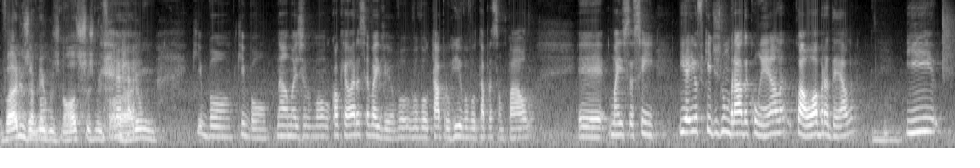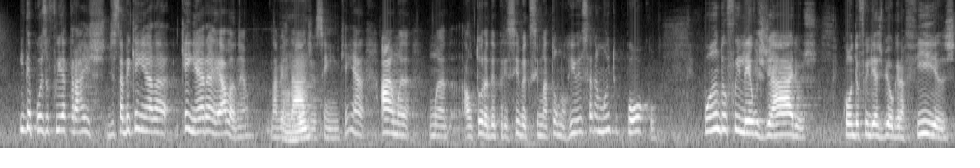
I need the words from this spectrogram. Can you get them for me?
Vários amigos bom. nossos me falaram. que bom, que bom. Não, mas vou, qualquer hora você vai ver. Eu vou, vou voltar para o Rio, vou voltar para São Paulo. É, mas assim, e aí eu fiquei deslumbrada com ela, com a obra dela. Uhum. E, e depois eu fui atrás de saber quem era, quem era ela, né? Na verdade, uhum. assim, quem era? Ah, uma, uma autora depressiva que se matou no Rio, isso era muito pouco. Quando eu fui ler os diários quando eu fui ler as biografias,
